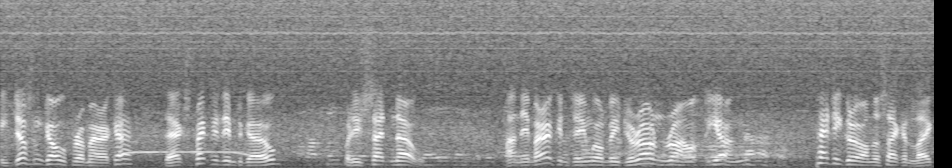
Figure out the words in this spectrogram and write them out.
He doesn't go for America. They expected him to go, but he said no. And the American team will be Jerome Young, Pettigrew on the second leg,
